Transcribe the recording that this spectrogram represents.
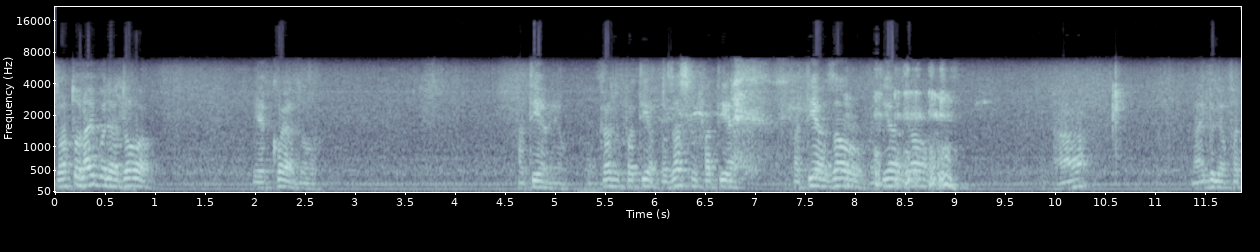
Zato najbolja dova je koja dova? Fatija, jel? Kažu Fatija, pa zasvi Fatija. Fatija za ovo, Fatija za ovo. A, najbolja, fat,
